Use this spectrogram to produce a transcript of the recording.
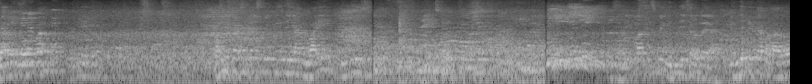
You are a poor one? Okay. How many percentage speak Hindi and why English? सभी क्लासेस में हिंदी चल रहे हैं हिंदी में क्या पढ़ा रहे हो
